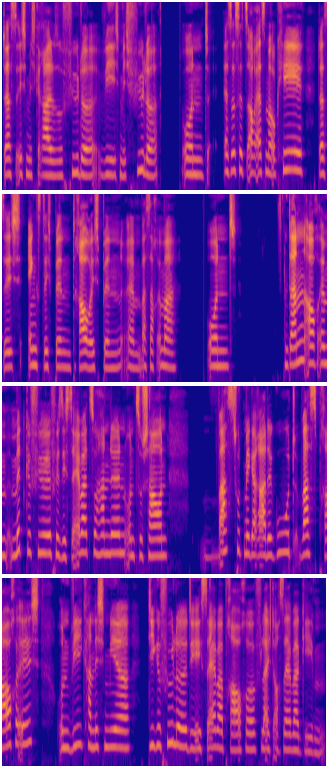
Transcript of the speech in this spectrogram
dass ich mich gerade so fühle, wie ich mich fühle. Und es ist jetzt auch erstmal okay, dass ich ängstlich bin, traurig bin, ähm, was auch immer. Und dann auch im Mitgefühl für sich selber zu handeln und zu schauen, was tut mir gerade gut, was brauche ich und wie kann ich mir die Gefühle, die ich selber brauche, vielleicht auch selber geben.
